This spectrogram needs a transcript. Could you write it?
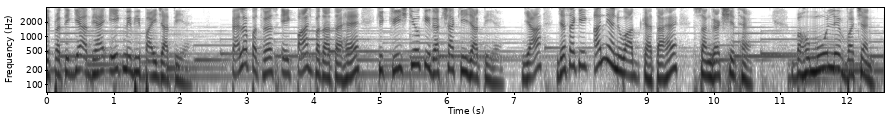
यह प्रतिज्ञा अध्याय एक में भी पाई जाती है। पहला पत्रस एक पाँच बताता है कि कृष्टियों की रक्षा की जाती है, या जैसा कि एक अन्य अनुवाद कहता है, संरक्षित है। बहुमूल्य वचन।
